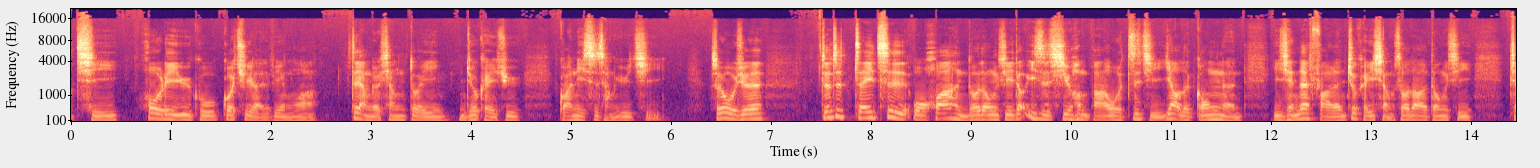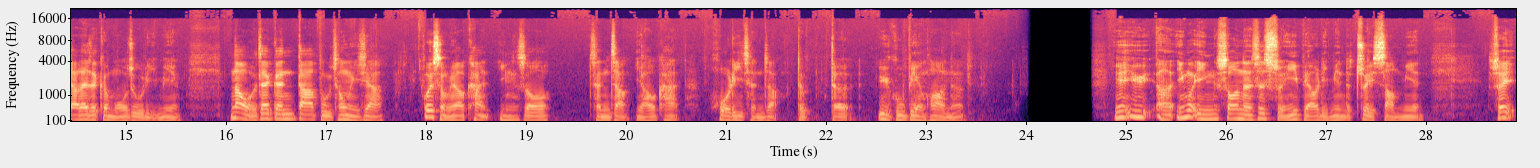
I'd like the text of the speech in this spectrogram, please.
及获利预估过去以来的变化，这两个相对应，你就可以去管理市场预期。所以我觉得，就是这一次我花很多东西，都一直希望把我自己要的功能，以前在法人就可以享受到的东西，加在这个模组里面。那我再跟大家补充一下，为什么要看营收成长，也要看获利成长的的预估变化呢？因为预呃，因为营收呢是损益表里面的最上面，所以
